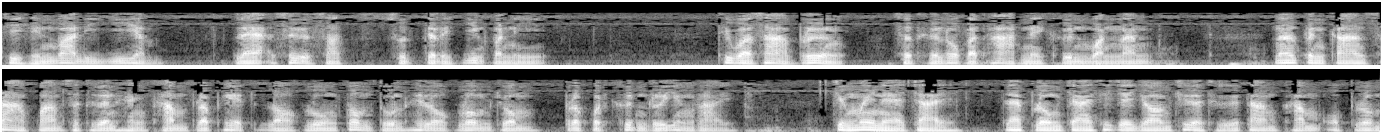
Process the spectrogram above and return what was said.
ที่เห็นว่าดีเยี่ยม และซื่อสัตย์ สุดจริตยิ่งกว่านี้ ที่ว่าทราบเรื่องสะเทือนโลกธาตุในคืนวันนั้น นั่นเป็นการทราบความสะเทือนแห่งธรรมประเภทหลอกลวงต้มตุนให้โลกล่มจมปรากฏขึ้นหรืออย่างไร จึงไม่แน่ใจและปรงใจที่จะยอมเชื่อถือตามคำอบรม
